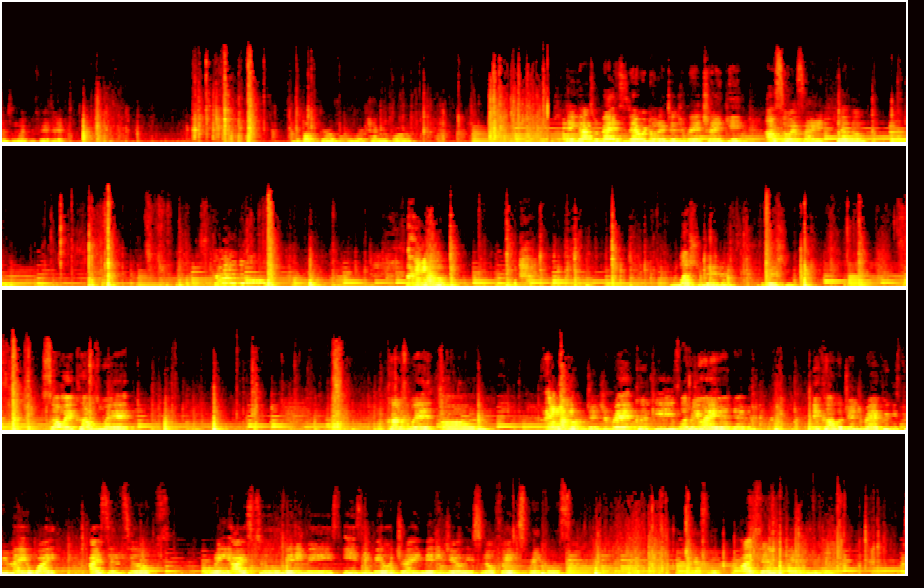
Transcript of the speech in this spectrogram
Like man or something can fit. I thought girls only wear Calvin Klein. Hey guys, we're back, and today we're doing a gingerbread train cake. I'm so excited. Let's go. Comes with um gingerbread cookies it, pre-made. It comes with gingerbread cookies pre-made, white icing tips, green ice tube, mini beads, easy build tray, mini jelly, snowflake sprinkles. That's it. I Here's think the candy.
